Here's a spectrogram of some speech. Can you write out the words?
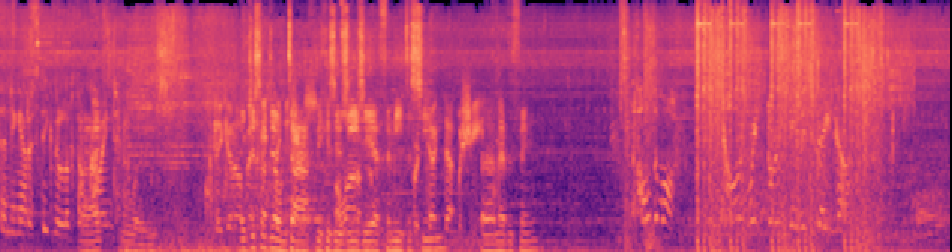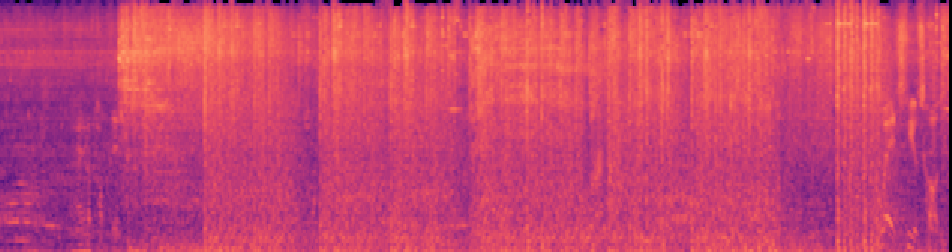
Sending out a signal of some Alright, kind. no worries. Picking I just had enemy it on dark because it was easier for me to see Protect that machine. um, everything. Hold them off. Can't risk losing this data. I'm gonna pop this. Wedge feels hot.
